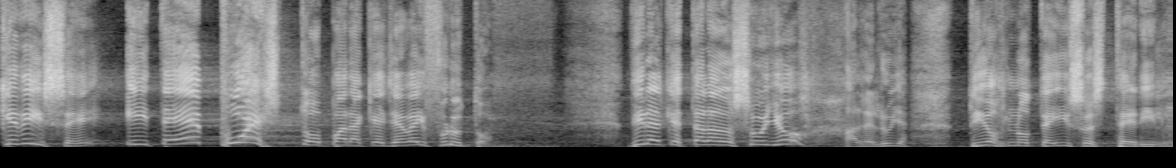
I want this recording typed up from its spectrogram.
que dice, y te he puesto para que llevéis fruto. Dile al que está al lado suyo, aleluya, Dios no te hizo estéril.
